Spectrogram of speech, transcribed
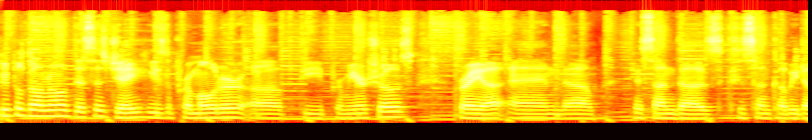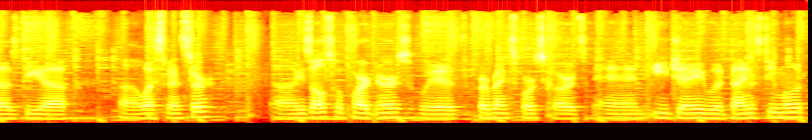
People don't know, this is Jay. He's the promoter of the Premier shows, Freya, and um, his son does. His son Cubby does the uh, uh, Westminster. Uh, he's also partners with Burbank Sports Cards and EJ with Dynasty Mode,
